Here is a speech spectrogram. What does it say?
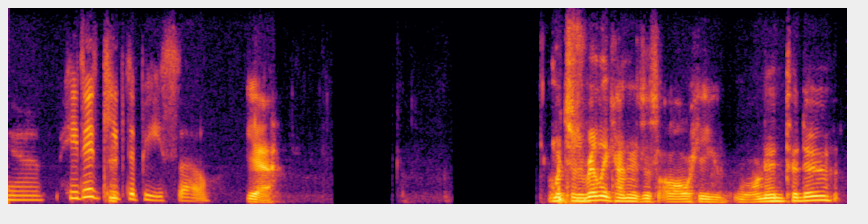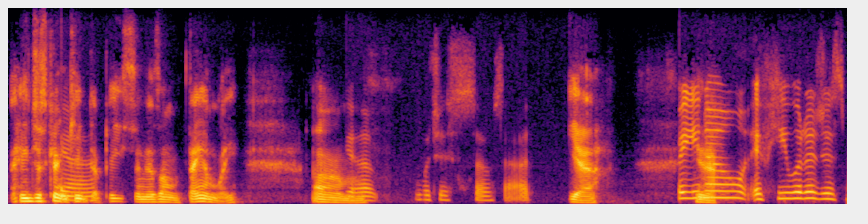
yeah, he did keep the peace though. yeah. Which is really kind of just all he wanted to do. He just couldn't keep the peace in his own family. Um Yeah, which is so sad. yeah. But you Yeah. know, if he would have just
